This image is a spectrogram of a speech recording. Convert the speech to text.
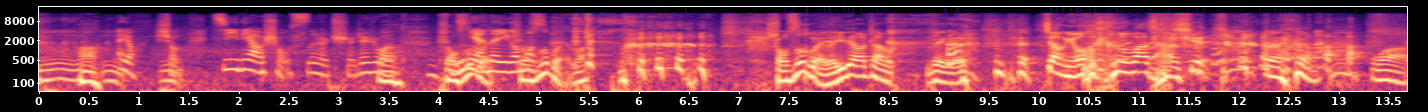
嗯啊，哎呦，手鸡一定要手撕着吃，这是我童年的一个梦。手撕鬼子，手撕鬼子一定要蘸这个 酱油跟瓦萨去。对，哇，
